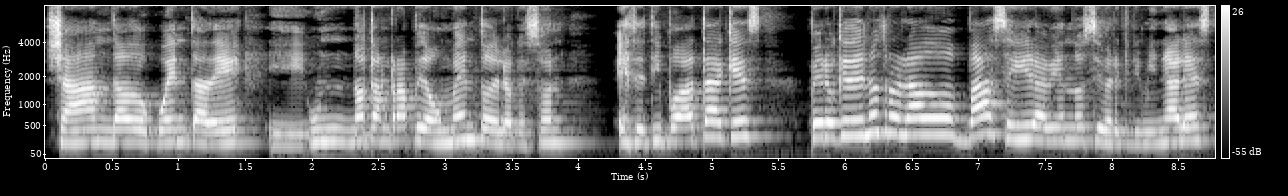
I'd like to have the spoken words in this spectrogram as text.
ya han dado cuenta de eh, un no tan rápido aumento de lo que son este tipo de ataques, pero que del otro lado va a seguir habiendo cibercriminales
